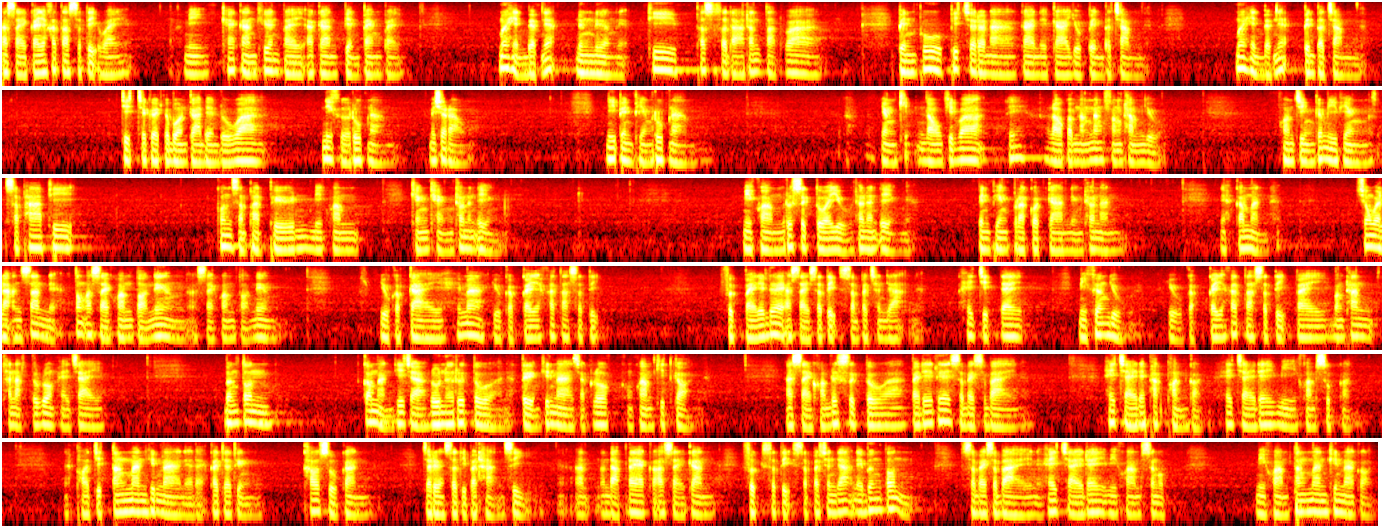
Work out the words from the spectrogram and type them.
อาศัยกายคตาสติไว้ มีแค่การเคลื่อนไปอาการเปลี่ยนแปลงไป เมื่อเห็นแบบเนี้ยเนืองๆเนี่ยที่พระศาสดาท่านตัดว่า เป็นผู้พิจารณากายในกายอยู่เป็นประจำเนี่ยเมื่อเห็นแบบเนี้ยเป็นประจำจิตจะเกิดกระบวนการเรียนรู้ว่า นี่คือรูปนาม ไม่ใช่เรา นี่เป็นเพียงรูปนาม อย่างเราคิดว่า เอ๊ะเรากำลังนั่งฟังธรรมอยู่ ความจริงก็มีเพียงสภาพที่ก้นสัมผัสพื้นมีความแข็งแข็งเท่านั้นเอง มีความรู้สึกตัวอยู่เท่านั้นเองเนี่ย เป็นเพียงปรากฏการณ์หนึ่งเท่านั้น เนี่ยก็มัน ช่วงเวลาอันสั้นเนี่ยต้องอาศัยความต่อเนื่อง อาศัยความต่อเนื่อง อยู่กับกายให้มากอยู่กับกายคตาสติ ฝึกไปเรื่อยๆ อาศัยสติสัมปชัญญะเนี่ยให้จิตได้มีเครื่องอยู่อยู่กับกายคตาสติไปบางท่านถนัดตัวรวมหายใจ เบื้องต้นก็หมั่นที่จะรู้เนื้อรู้ตัวนะตื่นขึ้นมาจากโลกของความคิดก่อน อาศัยความรู้สึกตัวไปเรื่อยๆสบายๆนะให้ใจได้พักผ่อนก่อน ให้ใจได้มีความสุขก่อนนะพอจิตตั้งมั่นขึ้นมาเนี่ยแหละก็จะถึงเข้าสู่การเจริญสติปัฏฐาน4อันดับแรกก็อาศัยการฝึกสติสัพพัญญะในเบื้องต้น สบายๆให้ใจได้มีความสงบ มีความตั้งมั่นขึ้นมาก่อน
